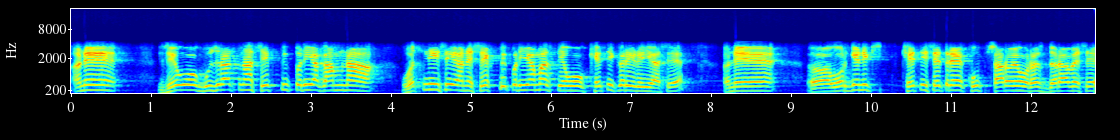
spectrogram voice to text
અને જેઓ ગુજરાતના શેખપીપરિયા ગામના વતની છે અને શેખપીપરિયામાં જ તેઓ ખેતી કરી રહ્યા છે. અને ઓર્ગેનિક ખેતી ક્ષેત્રે ખૂબ સારો એવો રસ ધરાવે છે,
